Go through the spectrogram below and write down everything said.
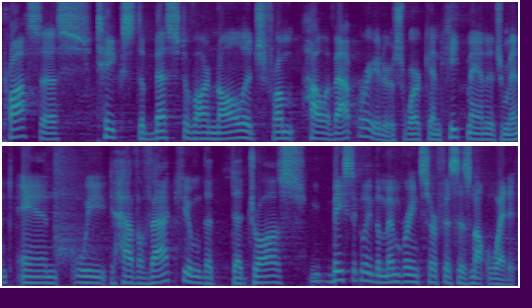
process takes the best of our knowledge from how evaporators work and heat management, and we have a vacuum that, that draws basically the membrane surface is not wetted.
